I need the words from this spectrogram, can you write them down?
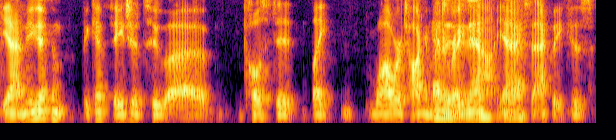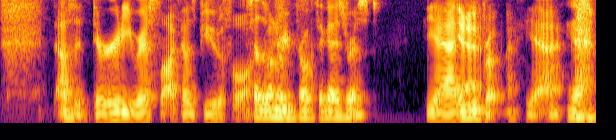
yeah, maybe I can get Phaedra to uh, post it like while we're talking about Edit it right now. Yeah, yeah. exactly. Because that was a dirty wrist lock. That was beautiful. Is that the one where you broke the guy's wrist? Yeah, yeah. broke. Yeah, yeah.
